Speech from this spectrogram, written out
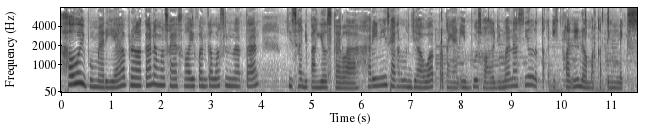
Halo Ibu Maria, perkenalkan nama saya Sulaivan Kamal Selinatan bisa dipanggil Stella. Hari ini saya akan menjawab pertanyaan Ibu soal di mana sih letak iklan ini dalam marketing mix.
